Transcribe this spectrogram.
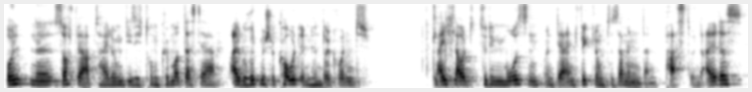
und eine Softwareabteilung, die sich darum kümmert, dass der algorithmische Code im Hintergrund gleich laut zu den Moosen und der Entwicklung zusammen dann passt. Und all das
